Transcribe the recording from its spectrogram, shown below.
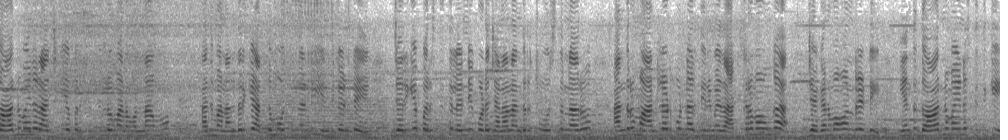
దారుణమైన రాజకీయ పరిస్థితుల్లో మనం ఉన్నాము. అది మనందరికీ అర్థమవుతుందండి. ఎందుకంటే జరిగే పరిస్థితులన్నీ కూడా జనాలందరూ చూస్తున్నారు. అందరూ మాట్లాడుకున్నారు దీని మీద అక్రమంగా జగన్మోహన్ రెడ్డి ఎంత దారుణమైన స్థితికి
